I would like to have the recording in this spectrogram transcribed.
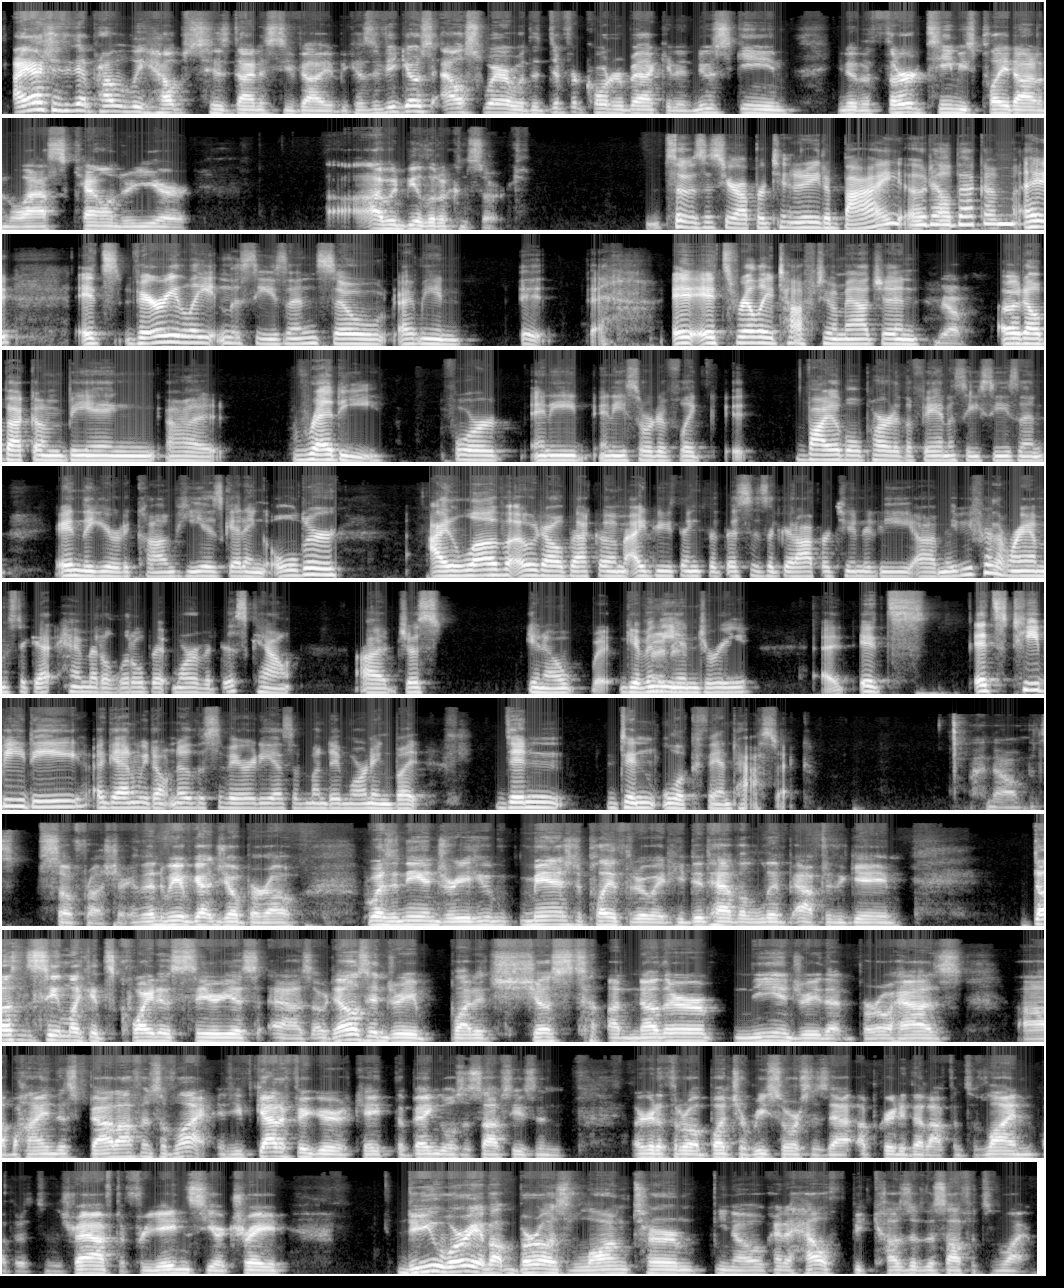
I actually think that probably helps his dynasty value because if he goes elsewhere with a different quarterback in a new scheme, you know, the third team he's played on in the last calendar year, I would be a little concerned. So is this your opportunity to buy Odell Beckham? I it's very late in the season, so I mean, it, it it's really tough to imagine yeah. Odell Beckham being uh, ready for any any sort of like viable part of the fantasy season in the year to come. He is getting older. I love Odell Beckham. I do think that this is a good opportunity, uh, maybe for the Rams to get him at a little bit more of a discount. Uh, just you know, given maybe. the injury, eh, it's it's TBD. Again, we don't know the severity as of Monday morning, but didn't didn't look fantastic. I know it's so frustrating. And then we've got Joe Burrow, who has a knee injury. He managed to play through it. He did have a limp after the game. Doesn't seem like it's quite as serious as Odell's injury, but it's just another knee injury that Burrow has uh, behind this bad offensive line. And you've got to figure, Kate, the Bengals this offseason – are going to throw a bunch of resources that upgraded that offensive line, whether it's in the draft, a free agency, or trade. Do you worry about Burrow's long term, you know, kind of health because of this offensive line?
